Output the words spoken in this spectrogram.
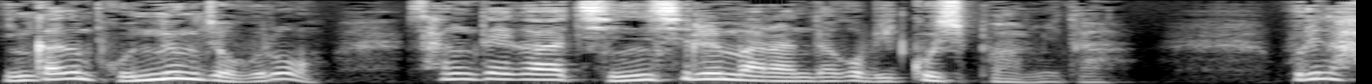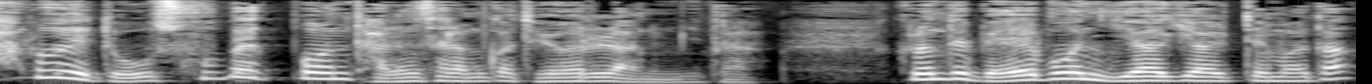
인간은 본능적으로 상대가 진실을 말한다고 믿고 싶어 합니다. 우린 하루에도 수백 번 다른 사람과 대화를 나눕니다. 그런데 매번 이야기할 때마다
